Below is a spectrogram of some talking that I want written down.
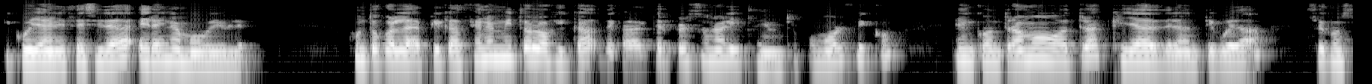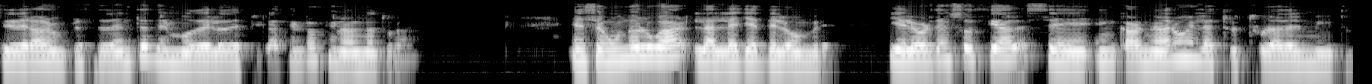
y cuya necesidad era inamovible. Junto con las explicaciones mitológicas de carácter personalista y antropomórfico, encontramos otras que ya desde la antigüedad se consideraron precedentes del modelo de explicación racional natural. En segundo lugar, las leyes del hombre y el orden social se encarnaron en la estructura del mito.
